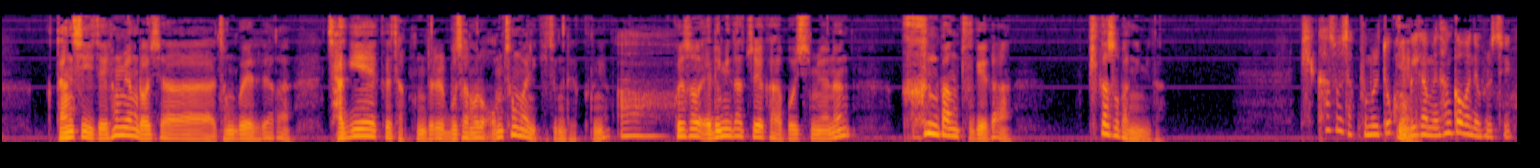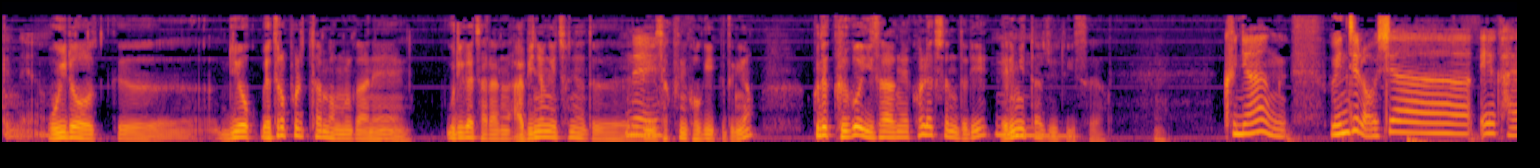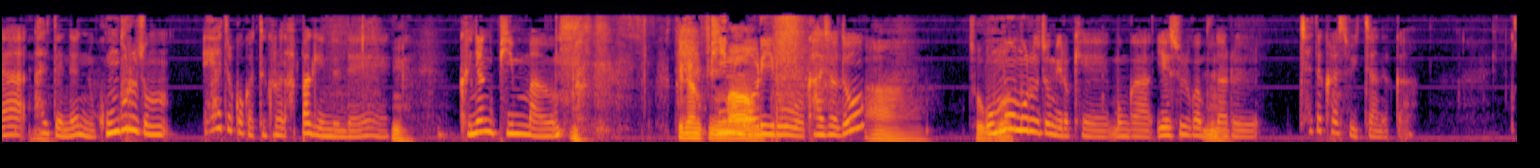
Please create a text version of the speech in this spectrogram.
당시 이제 혁명 러시아 정부에다가 자기의 그 작품들을 무상으로 엄청 많이 기증을 했거든요. 아. 그래서 에르미다주에 가 보시면은 큰 방 두 개가 피카소 방입니다. 피카소 작품을 또 거기 네. 가면 한꺼번에 볼 수 있겠네요. 오히려 그 뉴욕 메트로폴리탄 박물관에 우리가 잘 아는 아비뇽의 처녀들이 네. 작품이 거기 있거든요. 근데 그거 이상의 컬렉션들이 음. 에르미타주에도 있어요. 네. 그냥 왠지 러시아에 가야 할 때는 공부를 좀 해야 될 것 같은 그런 압박이 있는데 예. 그냥 빈 마음, 그냥 빈, 빈 머리로 가셔도 아. 온몸으로 좀 이렇게 뭔가 예술과 음. 문화를 음. 체득할 수 있지 않을까.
